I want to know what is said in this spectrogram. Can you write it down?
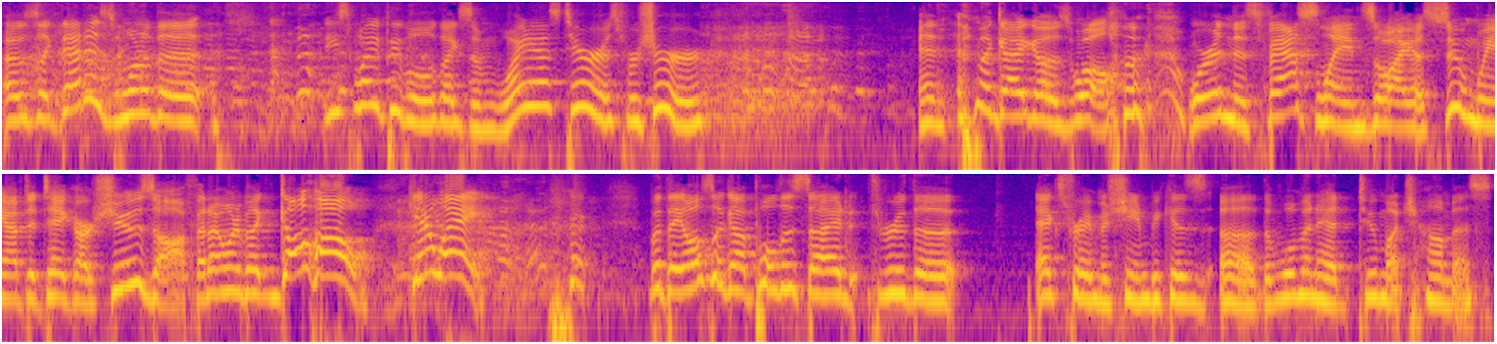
I was like, that is one of the. These white people look like some white ass terrorists for sure. And the guy goes, Well, we're in this fast lane, so I assume we have to take our shoes off. And I want to be like, Go home! Get away! but they also got pulled aside through the x ray machine because uh, the woman had too much hummus.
